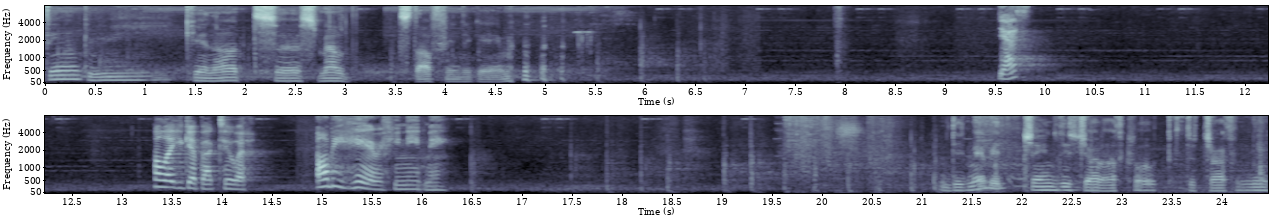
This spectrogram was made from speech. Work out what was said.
thing we cannot uh, smell stuff in the game. yes? I'll let you get back to it. I'll be here if you need me. Did maybe change this gel out cloth to chat with me?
